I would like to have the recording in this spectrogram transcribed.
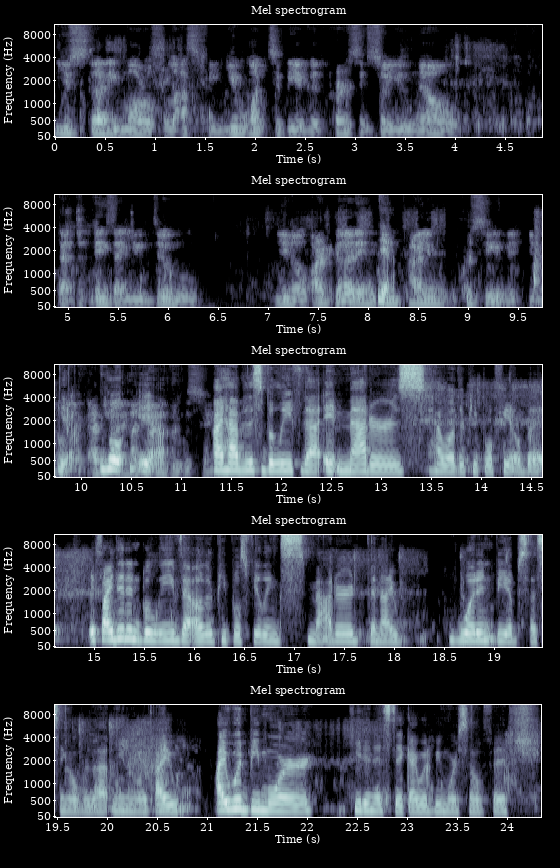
you study moral philosophy. You want to be a good person, so you know that the things that you do, you know, are good in, Yeah. in how you perceive it. You know, Yeah. like, I Well, and I yeah. to do the same. i have this belief that it matters how other people feel but if i didn't believe that other people's feelings mattered then i wouldn't be obsessing over that you know like i i would be more hedonistic i would be more selfish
